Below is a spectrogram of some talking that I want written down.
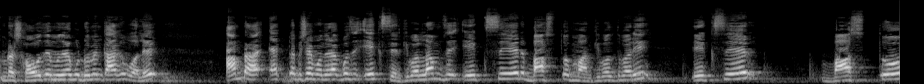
আমরা সহজে মনে রাখব ডোমেন কাকে বলে? আমরা একটা বিষয় মনে রাখব যে এক্সের, কি বললাম? যে এক্সের বাস্তব মান, কি বলতে পারি? এক্সের বাস্তব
